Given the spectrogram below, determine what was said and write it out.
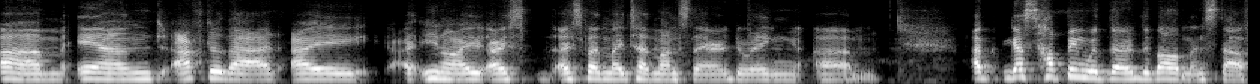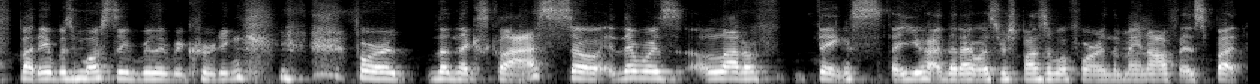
Um, and after that, I, you know, I, I, I spent my 10 months there doing, um, I guess helping with their development stuff, but it was mostly really recruiting for the next class. So there was a lot of things that you had that I was responsible for in the main office, but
